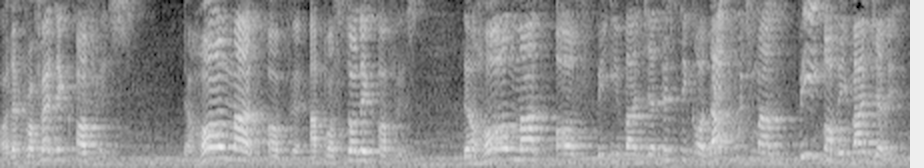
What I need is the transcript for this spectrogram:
or the prophetic office, the hallmark of the apostolic office, the hallmark of the evangelistic or that which must be of evangelist,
